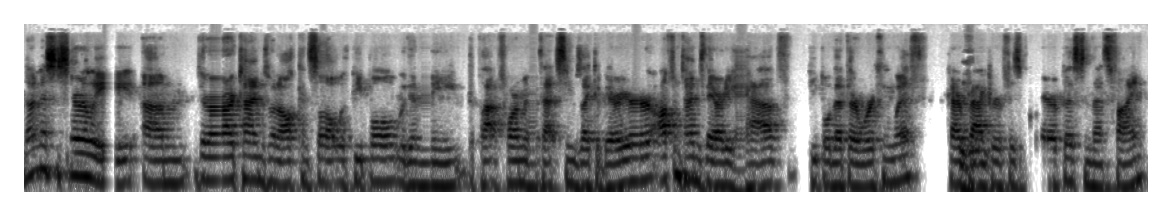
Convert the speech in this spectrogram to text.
Not necessarily. Um, there are times when I'll consult with people within the, the platform if that seems like a barrier. Oftentimes they already have people that they're working with chiropractor mm-hmm. or physical therapist, and that's fine.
